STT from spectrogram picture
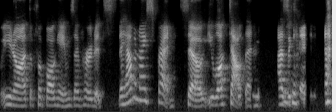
you know at the football games, I've heard it's they have a nice spread. So you lucked out then as a kid.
